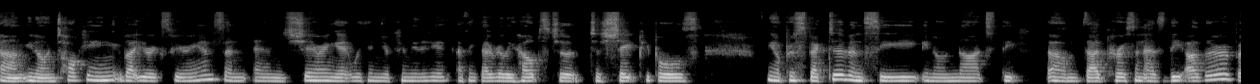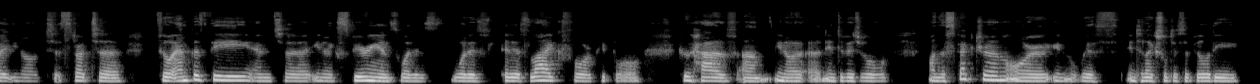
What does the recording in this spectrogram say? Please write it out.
um, you know, and talking about your experience and and sharing it within your community. I think that really helps to to shape people's you know perspective and see you know not the um, that person as the other, but you know, to start to feel empathy and to you know experience what is what is it is like for people who have um, you know an individual on the spectrum or you know with intellectual disability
